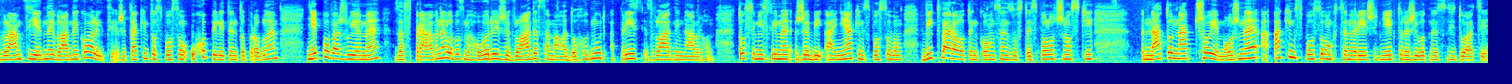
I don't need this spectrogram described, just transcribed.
v rámci jednej vládnej koalície, že takýmto spôsobom uchopili tento problém, nepovažujeme za správne, lebo sme hovorili, že vláda sa mala dohodnúť a prísť s vládnym návrhom. To si myslíme, že by aj nejakým spôsobom vytváralo ten konsenzus tej spoločnosti, na to, na čo je možné a akým spôsobom chceme riešiť niektoré životné situácie.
